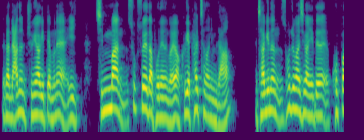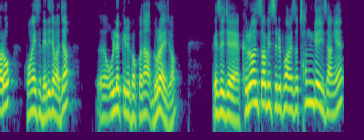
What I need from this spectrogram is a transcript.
그러니까 나는 중요하기 때문에 이 집만 숙소에다 보내는 거예요. 그게 8,000원입니다. 자기는 소중한 시간이 돼 곧바로 공항에서 내리자마자 어, 올레길을 걷거나 놀아야죠. 그래서 이제 그런 서비스를 포함해서 1000개 이상의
